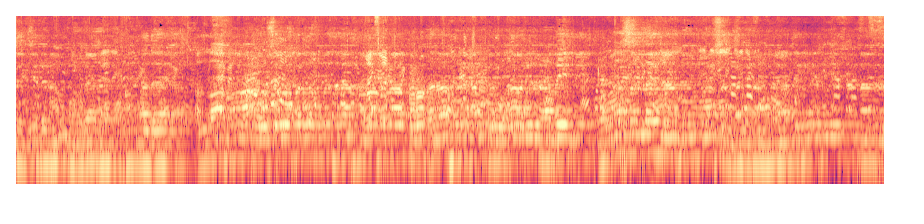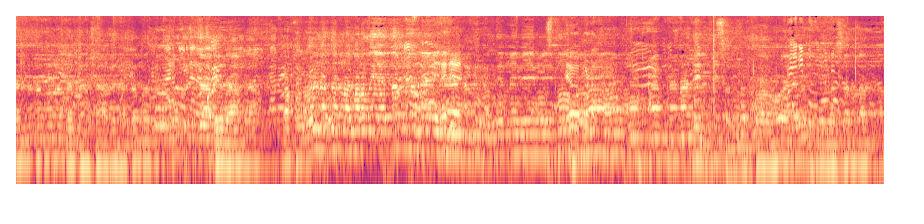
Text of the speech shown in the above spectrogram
سيدنا اوصل وبلغ مثل ما قرأناه من القرآن العظيم وما صليناه وما صليناه هذه إننا شاملة مذوبة كاملة مقبولة ومرضية من النبي مصطفى محمد صلى الله عليه وسلم.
